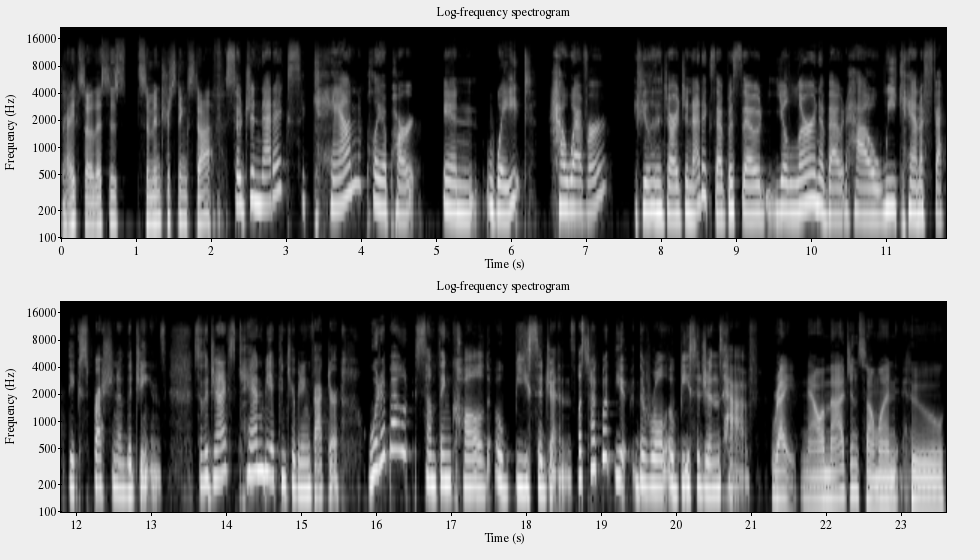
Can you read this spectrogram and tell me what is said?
Right. So this is some interesting stuff. So genetics can play a part in weight. However, if you listen to our genetics episode, you'll learn about how we can affect the expression of the genes. So the genetics can be a contributing factor. What about something called obesogens? Let's talk about the, the role obesogens have. Right. Now imagine someone who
